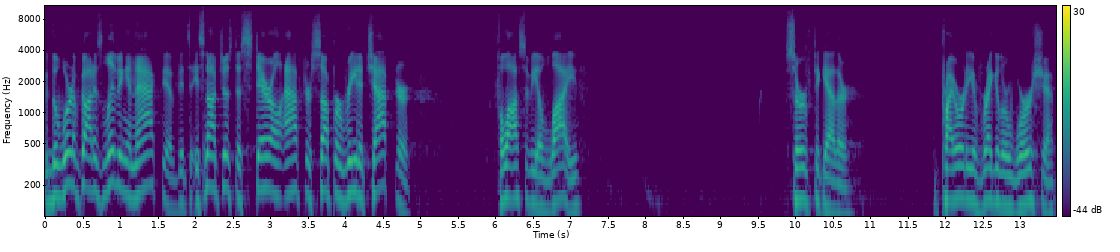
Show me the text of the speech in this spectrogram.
The word of God is living and active, it's, it's not just a sterile after supper read a chapter philosophy of life. Serve together, the priority of regular worship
